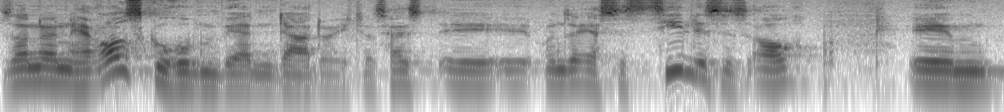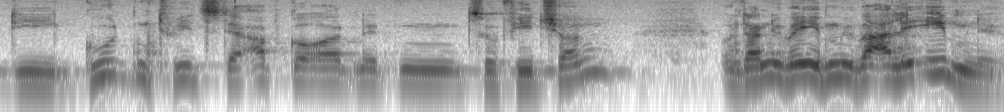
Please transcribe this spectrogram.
sondern herausgehoben werden dadurch. Das heißt, äh, unser erstes Ziel ist es auch, ähm, die guten Tweets der Abgeordneten zu featuren und dann über, eben über alle Ebenen,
